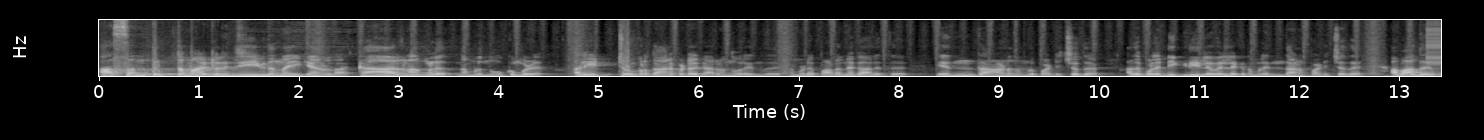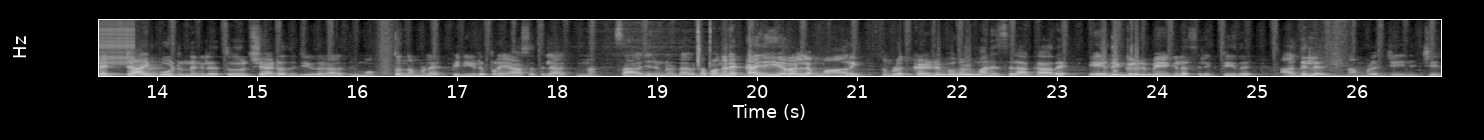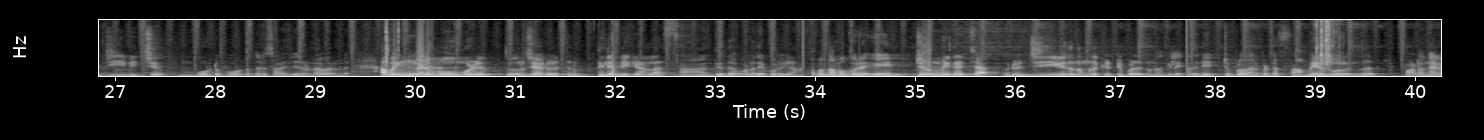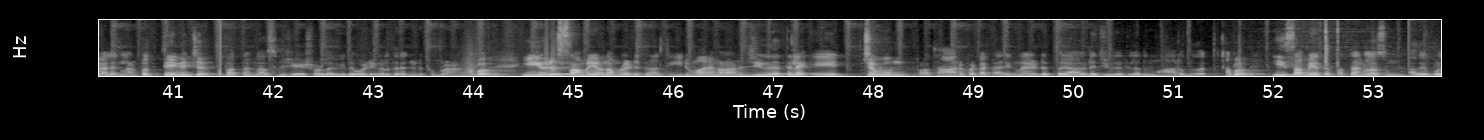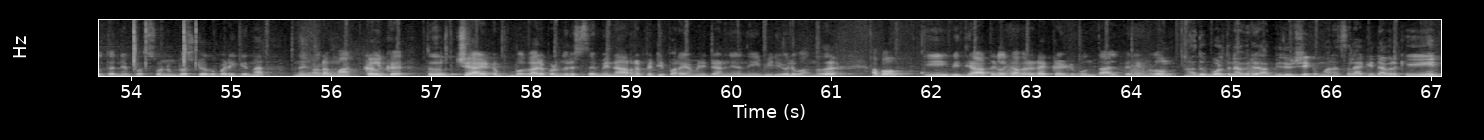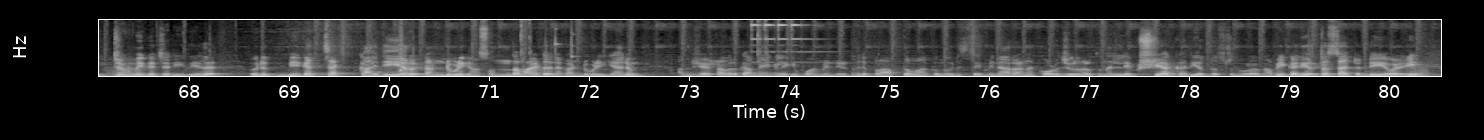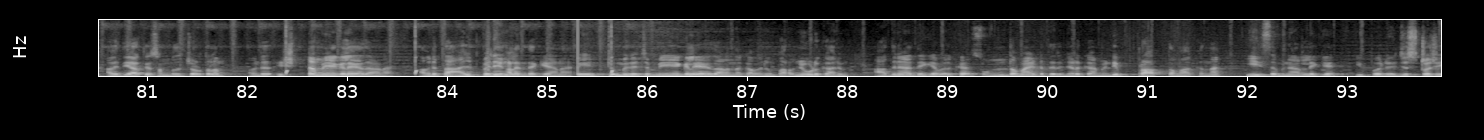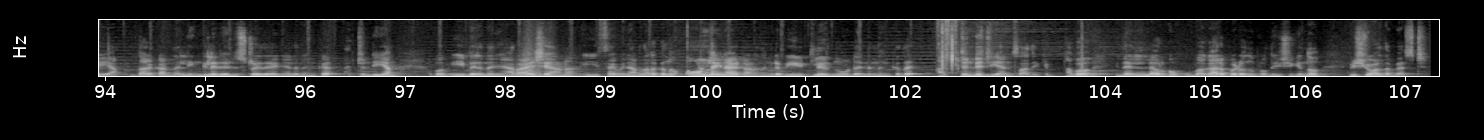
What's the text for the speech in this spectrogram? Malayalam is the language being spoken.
അസംതൃപ്തമായിട്ടുള്ളൊരു ജീവിതം നയിക്കാനുള്ള കാരണങ്ങൾ നമ്മൾ നോക്കുമ്പോൾ അതിൽ ഏറ്റവും പ്രധാനപ്പെട്ട ഒരു കാരണം എന്ന് പറയുന്നത് നമ്മുടെ പഠനകാലത്ത് എന്താണ് നമ്മൾ പഠിച്ചത്? അതുപോലെ ഡിഗ്രി ലെവലിലൊക്കെ നമ്മൾ എന്താണ് പഠിച്ചത്? അപ്പോൾ അത് തെറ്റായി പോയിട്ടുണ്ടെങ്കിൽ തീർച്ചയായിട്ടും അത് ജീവിതകാലത്തിൽ മൊത്തം നമ്മളെ പിന്നീട് പ്രയാസത്തിലാക്കുന്ന സാഹചര്യങ്ങളുണ്ടാവില്ല. അപ്പോൾ അങ്ങനെ കരിയറെല്ലാം മാറി നമ്മുടെ കഴിവുകൾ മനസ്സിലാക്കാതെ ഏതെങ്കിലും ഒരു മേഖല സെലക്ട് ചെയ്ത് അതിൽ നമ്മൾ ജനിച്ച് ജീവിച്ച് മുമ്പോട്ട് പോകുന്ന ഒരു സാഹചര്യം ഉണ്ടാവാറുണ്ട്. അപ്പോൾ ഇങ്ങനെ പോകുമ്പോൾ തീർച്ചയായിട്ടും ഒരു തൃപ്തി ലഭിക്കാനുള്ള സാധ്യത വളരെ കുറയാണ് അപ്പോൾ നമുക്കൊരു ഏറ്റവും മികച്ച ഒരു ജീവിതം നമ്മൾ കെട്ടിപ്പടുക്കണമെങ്കിൽ അതിന്റെ ഏറ്റവും പ്രധാനപ്പെട്ട സമയം എന്ന് പറയുന്നത് പഠനകാലങ്ങളാണ്. പ്രത്യേകിച്ച് പത്താം ക്ലാസ്സിന് ശേഷമുള്ള വിവിധ വഴികൾ തിരഞ്ഞെടുക്കുമ്പോഴാണ്. അപ്പോൾ ഈ ഒരു സമയം നമ്മൾ എടുക്കുന്ന തീരുമാനങ്ങളാണ് ജീവിതത്തിലെ ഏറ്റവും പ്രധാനപ്പെട്ട കാര്യങ്ങളായിട്ട് ഒരാളുടെ ജീവിതത്തിൽ അത് മാറുന്നത്. അപ്പോൾ ഈ സമയത്ത് പത്താം ക്ലാസ്സും അതേപോലെ തന്നെ പ്ലസ് വണ്ണും പ്ലസ് ടു ഒക്കെ പഠിക്കുന്ന നിങ്ങളുടെ മക്കൾക്ക് തീർച്ചയായിട്ടും ഉപകാരപ്പെടുന്ന ഒരു സെമിനാറിനെ പറ്റി പറയാൻ വേണ്ടിയിട്ടാണ് ഞാൻ ഈ വീഡിയോയിൽ വന്നത്. അപ്പോൾ ഈ വിദ്യാർത്ഥികൾക്ക് അവരുടെ കഴിവും താല്പര്യങ്ങളും അതുപോലെ തന്നെ അവർ അഭിരുചിയൊക്കെ മനസ്സിലാക്കിയിട്ട് അവർക്ക് ഏറ്റവും മികച്ച രീതിയിൽ ഒരു മികച്ച കരിയർ കണ്ടുപിടിക്കാൻ സ്വന്തമായിട്ട് തന്നെ കണ്ടുപിടിക്കാനും അതിനുശേഷം അവർക്ക് ആ മേഖലയ്ക്ക് പോകാൻ വേണ്ടിയിട്ട് ഇതിന് പ്രാപ്തമാക്കുന്ന ഒരു സെമിനാറാണ് കോളേജിൽ നടത്തുന്ന ലക്ഷ്യ കരിയർ ടെസ്റ്റ് എന്ന് പറയുന്നത്. അപ്പോൾ ഈ കരിയർ ടെസ്റ്റ് അറ്റൻഡ് ചെയ്യുക വഴി ആ വിദ്യാർത്ഥിയെ സംബന്ധിച്ചിടത്തോളം അവന്റെ ഇഷ്ട മേഖല ഏതാണ്? അവന്റെ താല്പര്യങ്ങൾ എന്തൊക്കെയാണ്? ഏറ്റവും മികച്ച മേഖല ഏതാണെന്നൊക്കെ അവന് പറഞ്ഞു കൊടുക്കാനും അതിനകത്തേക്ക് അവർക്ക് സ്വന്തമായിട്ട് തിരഞ്ഞെടുക്കാൻ വേണ്ടി പ്രാപ്തമാക്കുന്ന ഈ സെമിനാറിലേക്ക് ഇപ്പോൾ രജിസ്റ്റർ ചെയ്യാം. താഴെ കാണുന്ന ലിങ്കിൽ രജിസ്റ്റർ ചെയ്ത് കഴിഞ്ഞാൽ നിങ്ങൾക്ക് അറ്റൻഡ് ചെയ്യാം. അപ്പം ഈ വരുന്ന ഞായറാഴ്ചയാണ് ഈ സെമിനാർ നടക്കുന്നത്. ഓൺലൈനായിട്ടാണ് നിങ്ങളുടെ വീട്ടിലിരുന്നു കൊണ്ട് തന്നെ നിങ്ങൾക്കത് അറ്റൻഡ് ചെയ്യാൻ സാധിക്കും. അപ്പോൾ ഇതെല്ലാവർക്കും ഉപകാരപ്പെടുമെന്ന് പ്രതീക്ഷിക്കുന്നു. Wish you all the best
